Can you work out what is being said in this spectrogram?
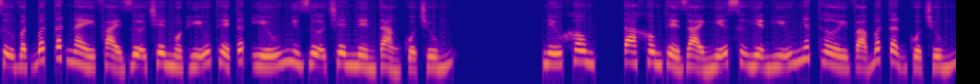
sự vật bất tất này phải dựa trên một hữu thể tất yếu như dựa trên nền tảng của chúng. Nếu không, ta không thể giải nghĩa sự hiện hữu nhất thời và bất tận của chúng.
